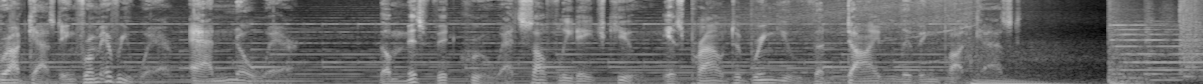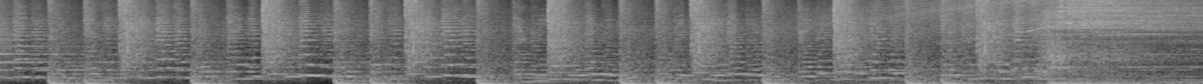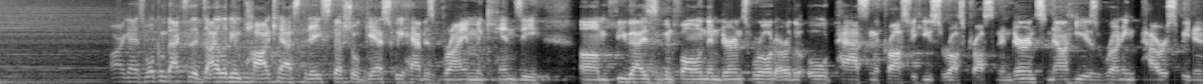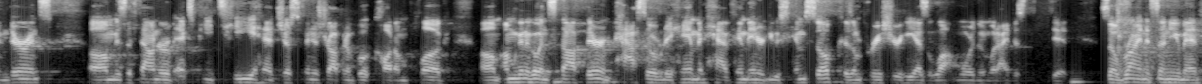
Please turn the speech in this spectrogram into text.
broadcasting from everywhere and nowhere. The Misfit crew at Soflete HQ is proud to bring you the Die Living Podcast. All right, guys, welcome back to the Die Living Podcast. Today's special guest we have is Brian McKenzie. Um, if you guys have been following the endurance world or the old past in the CrossFit, he used to Ross CrossFit Endurance. Now he is running Power Speed and Endurance. Um, is the founder of XPT and had just finished dropping a book called Unplug. Um, I'm going to go and stop there and pass over to him and have him introduce himself because I'm pretty sure he has a lot more than what I just did. So, Brian, it's on you, man.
